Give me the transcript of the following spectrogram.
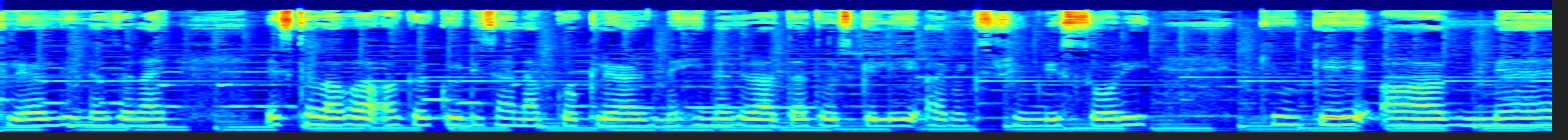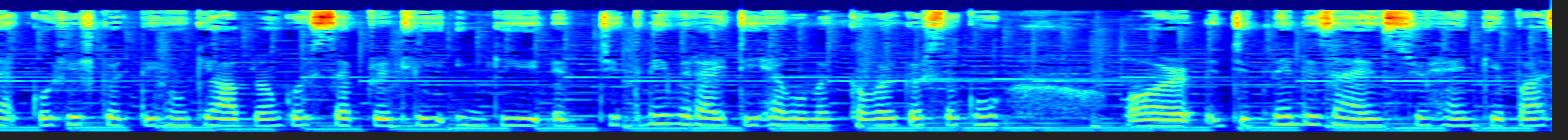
क्लियरली नज़र आए। इसके अलावा अगर कोई डिज़ाइन आपको क्लियर नहीं नज़र आता तो उसके लिए आई एम एक्सट्रीमली सॉरी क्योंकि मैं कोशिश करती हूँ कि आप लोगों को सेपरेटली इनकी जितनी वैरायटी है वो मैं कवर कर सकूँ। और जितने डिज़ाइंस जो हैं इनके पास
